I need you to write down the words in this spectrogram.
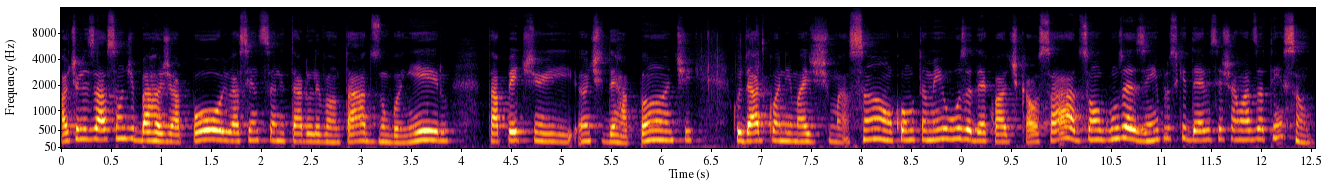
A utilização de barras de apoio, assentos sanitários levantados no banheiro, tapete antiderrapante, cuidado com animais de estimação, como também o uso adequado de calçado, são alguns exemplos que devem ser chamados a atenção.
